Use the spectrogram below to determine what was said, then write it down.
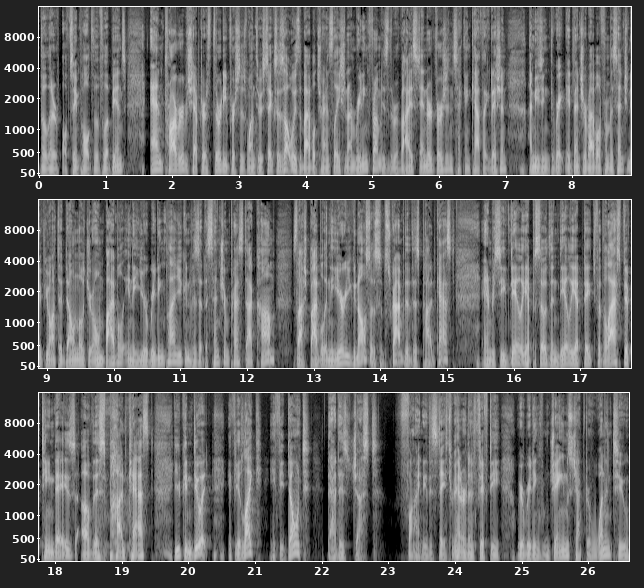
the letter of St. Paul to the Philippians, and Proverbs chapter 30, verses 1 through 6. As always, the Bible translation I'm reading from is the Revised Standard Version, Second Catholic Edition. I'm using the Great Adventure Bible from Ascension. If you want to download your own Bible in a year reading plan, you can visit ascensionpress.com slash Bible in a year. You can also subscribe to this podcast and receive daily episodes and daily updates for the last 15 days of this podcast. You can do it if you like. If you don't, that is just fine. It is day 350. We're reading from James chapter 1 and 2,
